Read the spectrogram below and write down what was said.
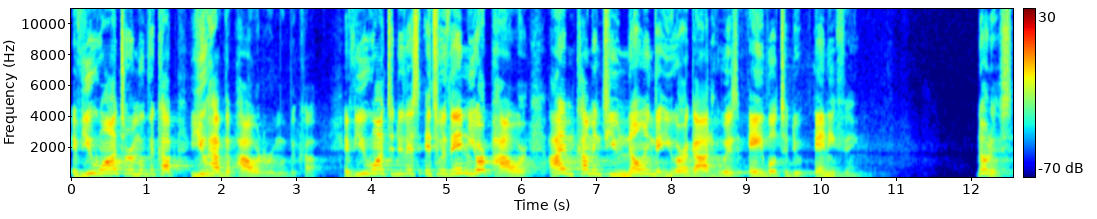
If you want to remove the cup, you have the power to remove the cup. If you want to do this, it's within your power. I am coming to you knowing that you are a God who is able to do anything. Notice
